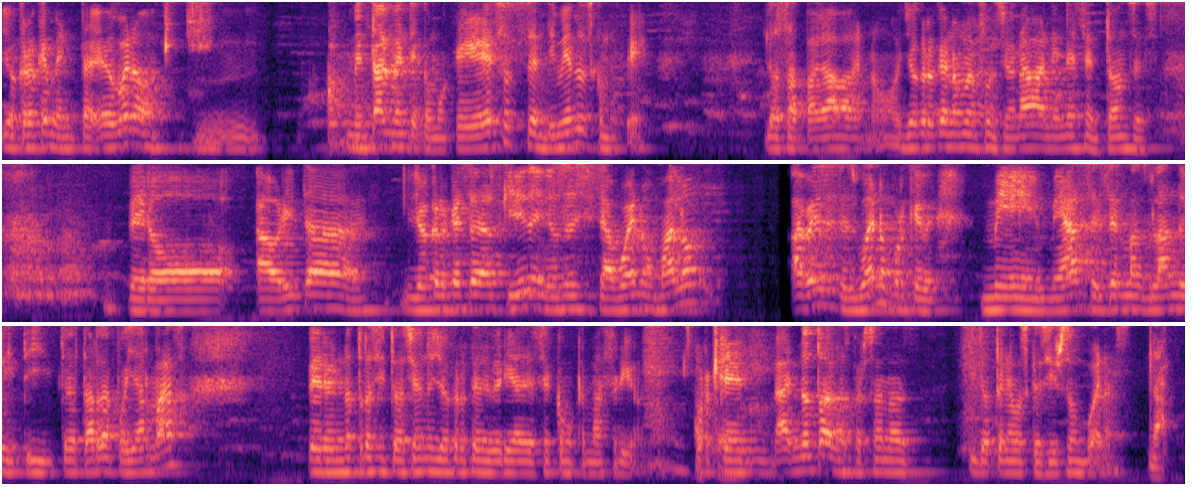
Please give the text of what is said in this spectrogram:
Yo creo que mental, eh, bueno, mentalmente, como que esos sentimientos, como que los apagaba, ¿no? Yo creo que no me funcionaban en ese entonces. Pero ahorita yo creo que se ha adquirido y no sé si sea bueno o malo. A veces es bueno porque me, hace ser más blando y, tratar de apoyar más. Pero en otras situaciones yo creo que debería de ser como que más frío, ¿no? Porque no todas las personas, y lo tenemos que decir, son buenas. No.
